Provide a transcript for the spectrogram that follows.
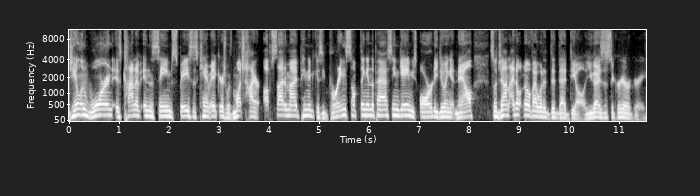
Jaylen Warren is kind of in the same space as Cam Akers with much higher upside, in my opinion, because he brings something in the passing game. He's already doing it now. So, John, I don't know if I would have did that deal. You guys disagree or agree?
